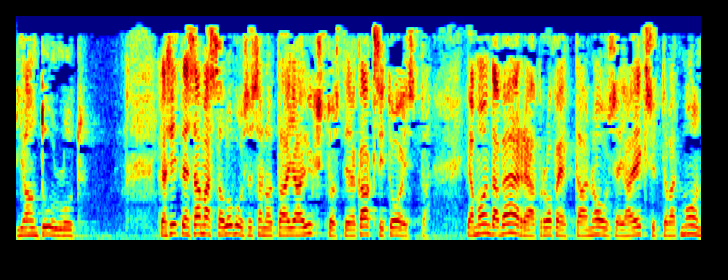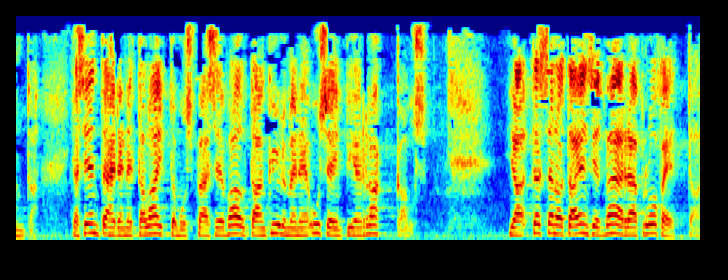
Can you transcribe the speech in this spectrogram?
ja on tullut. Ja sitten samassa luvussa sanotaan ja 11 ja 12. Ja monta väärää profeettaa nousee ja eksyttävät monta. Ja sen tähden, että laittomuus pääsee valtaan, kylmenee useimpien rakkaus. Ja tässä sanotaan ensin, että väärää profeettaa.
